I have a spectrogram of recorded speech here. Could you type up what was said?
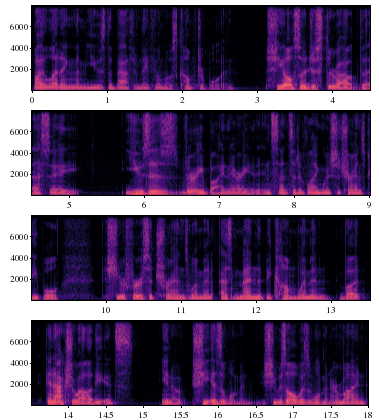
by letting them use the bathroom they feel most comfortable in. She also just throughout the essay uses very binary and insensitive language to trans people. She refers to trans women as men that become women, but in actuality, it's you know, she is a woman. She was always a woman. Her mind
